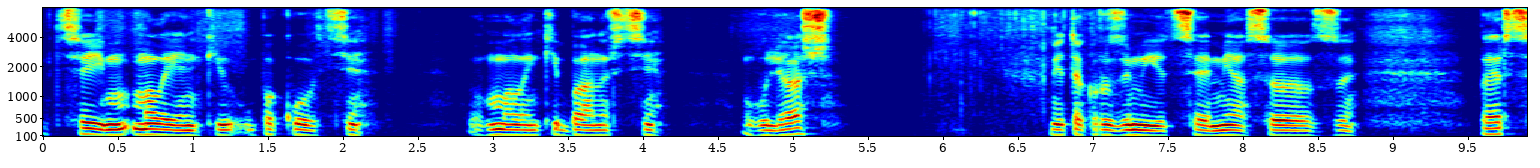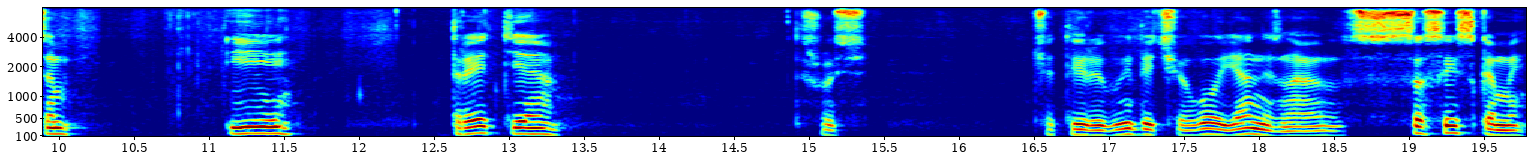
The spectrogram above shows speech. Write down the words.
В цій маленькій упаковці, в маленькій баночці гуляш. Я так розумію, це м'ясо з перцем. І третє, щось чотири види чого, я не знаю, з сосисками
